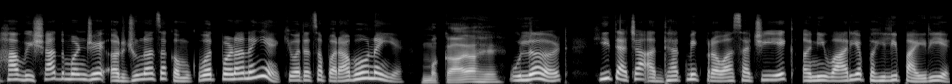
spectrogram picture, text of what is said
हा विषाद म्हणजे अर्जुनाचा कमकुवतपणा नाहीये किंवा त्याचा पराभव नाहीये. मग काय आहे? उलट ही त्याच्या आध्यात्मिक प्रवासाची एक अनिवार्य पहिली पायरी आहे.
